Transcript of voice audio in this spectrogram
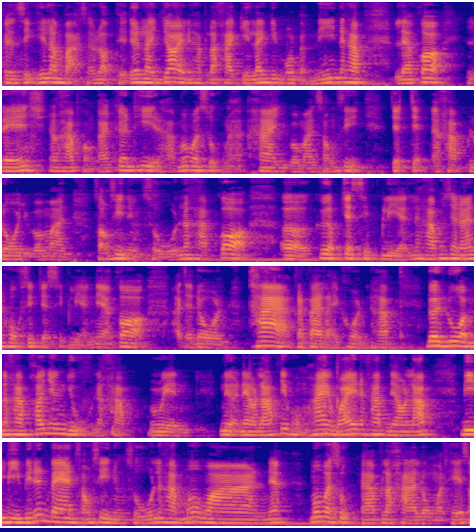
เป็นสิ่งที่ลำบากสำหรับเทรดเดอร์รายย่อยนะครับ ราคากินล่างกินบนแบบนี้นะครับ แล้วก็เลนจ์นะครับของการเคลื่อนที่นะครับ เมื่อวันศุกร์นะฮะไฮอยู่ประมาณ 2477 นะครับ โลอยู่ประมาณ 2410 นะครับ ก็เออเกือบ 70 เหรียญนะครับ เพราะฉะนั้น 60-70 เหรียญเนี่ยก็อาจจะโดนค่ากันไปหลายคนนะครับ โดยรวมนะครับเขายังอยู่นะครับบริเวณ เหนือแนวรับที่ผมให้ไว้นะครับ แนวรับ BB Middle Band 2410 นะครับ เมื่อวานเนี่ยเมื่อวันศุกร์นะครับราคาลงมาเทส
